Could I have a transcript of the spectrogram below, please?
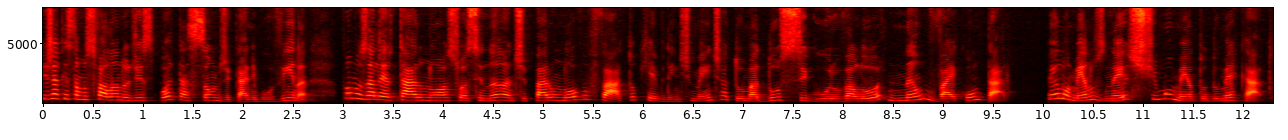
E já que estamos falando de exportação de carne bovina, vamos alertar o nosso assinante para um novo fato que, evidentemente, a turma do Seguro Valor não vai contar, pelo menos neste momento do mercado.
